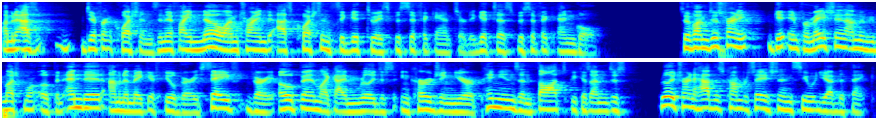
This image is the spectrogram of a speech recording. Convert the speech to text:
I'm going to ask different questions. And if I know I'm trying to ask questions to get to a specific answer, to get to a specific end goal. So if I'm just trying to get information, I'm going to be much more open-ended. I'm going to make it feel very safe, very open, like I'm really just encouraging your opinions and thoughts because I'm just really trying to have this conversation and see what you have to think.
